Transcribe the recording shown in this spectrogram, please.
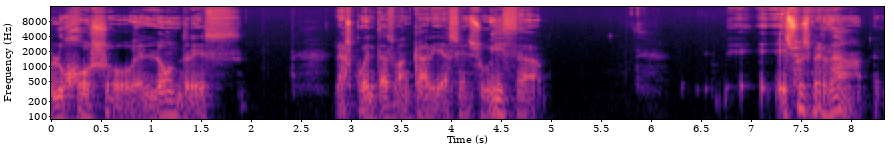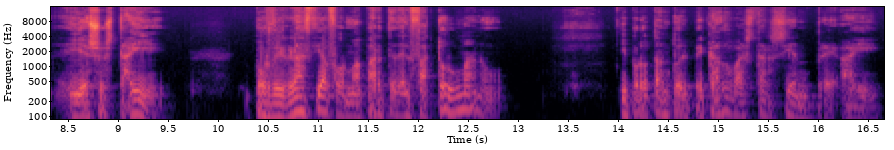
lujoso en Londres, las cuentas bancarias en Suiza. Eso es verdad y eso está ahí. Por desgracia forma parte del factor humano y por lo tanto el pecado va a estar siempre ahí.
